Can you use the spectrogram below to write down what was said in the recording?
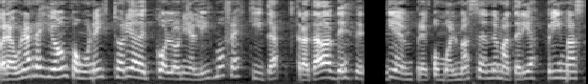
para una región con una historia de colonialismo fresquita, tratada desde siempre como almacén de materias primas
